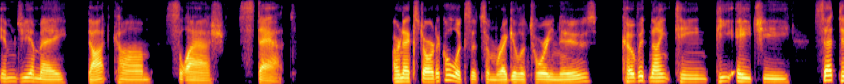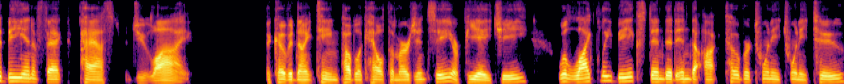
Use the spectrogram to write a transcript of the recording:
mgma.com slash stat. Our next article looks at some regulatory news COVID 19 PHE set to be in effect past July. The COVID 19 public health emergency, or PHE, will likely be extended into October 2022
